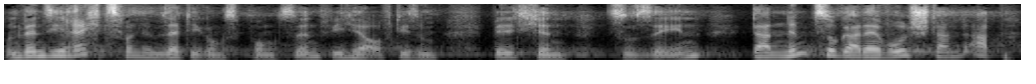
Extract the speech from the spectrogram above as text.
Und wenn Sie rechts von dem Sättigungspunkt sind, wie hier auf diesem Bildchen zu sehen, dann nimmt sogar der Wohlstand ab.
